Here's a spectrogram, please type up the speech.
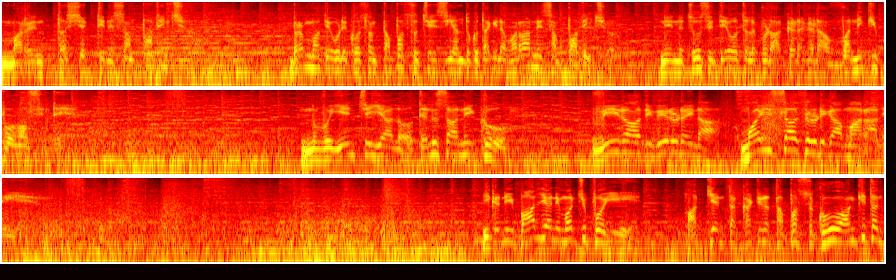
మరింత శక్తిని సంపాదించు. బ్రహ్మదేవుడి కోసం తపస్సు చేసి అందుకు తగిన వరాన్ని సంపాదించు. నిన్ను చూసి దేవతలు కూడా గడగడ వణికిపోవాల్సిందే. నువ్వు ఏం చెయ్యాలో తెలుసా నీకు? వీరాది వీరుడైన మహిషాసురుడిగా మారాలి. ఇక నీ బాల్యాన్ని మర్చిపోయి అత్యంత కఠిన తపస్సుకు అంకితం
